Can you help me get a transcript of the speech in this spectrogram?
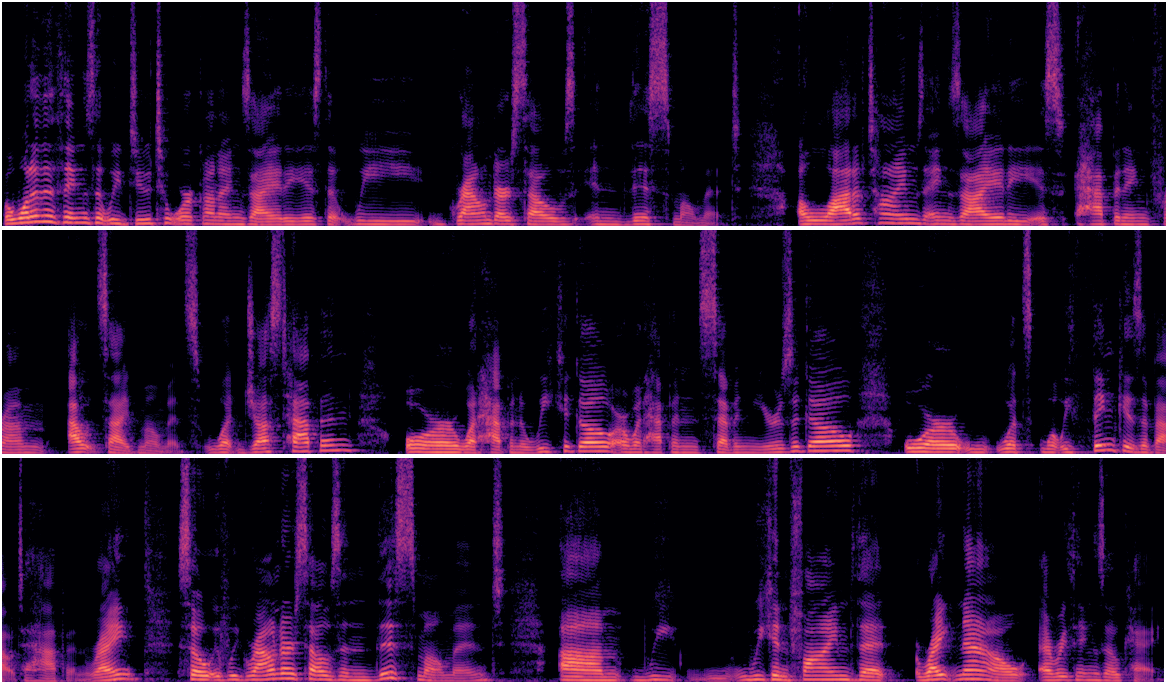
But one of the things that we do to work on anxiety is that we ground ourselves in this moment. A lot of times, anxiety is happening from outside moments. What just happened, or what happened a week ago or what happened seven years ago or what's what we think is about to happen right? So if we ground ourselves in this moment um, we we can find that right now everything's okay.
